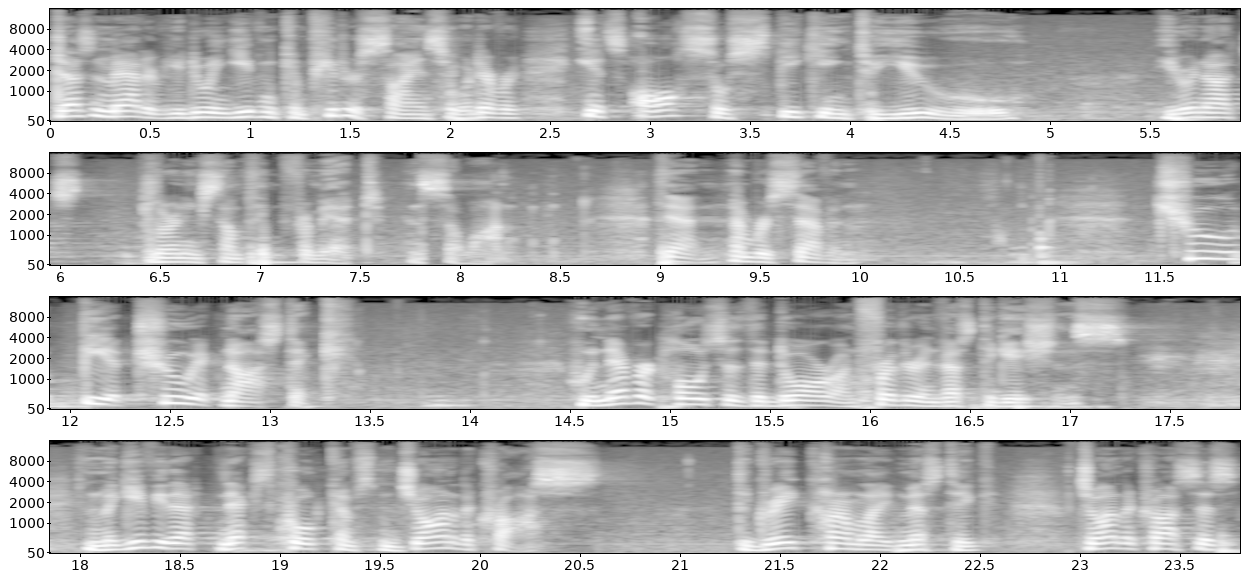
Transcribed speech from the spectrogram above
doesn't matter if you're doing even computer science or whatever, it's also speaking to you. You're not learning something from it, and so on. Then, number seven, true, be a true agnostic who never closes the door on further investigations. And to give you that next quote comes from John of the Cross, the great Carmelite mystic. John of the Cross says,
